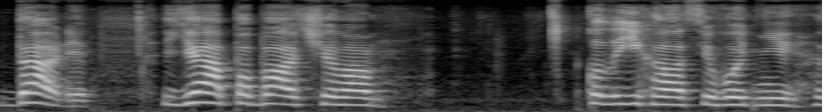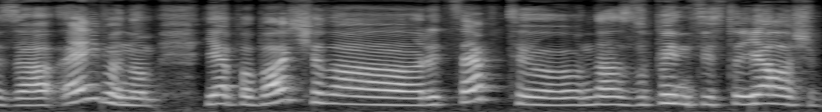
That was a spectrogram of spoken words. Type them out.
Далі я побачила. Коли їхала сьогодні за Ейвоном, я побачила рецепт. На зупинці стояла, щоб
